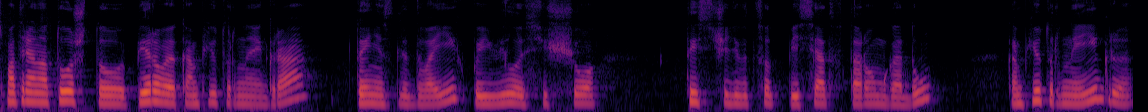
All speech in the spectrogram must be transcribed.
Несмотря на то, что первая компьютерная игра «Теннис для двоих» появилась еще в 1952 году, компьютерные игры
